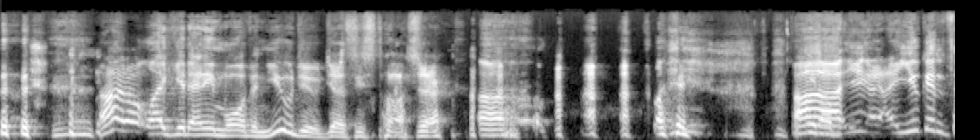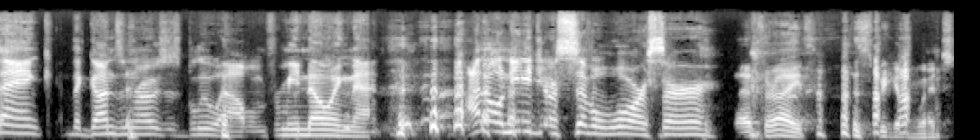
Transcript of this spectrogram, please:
I don't like it any more than you do, Jesse Starcher. Uh, uh, you, you, can thank the Guns N' Roses Blue album for me knowing that. I don't need your Civil War, sir. That's right. Speaking of which,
